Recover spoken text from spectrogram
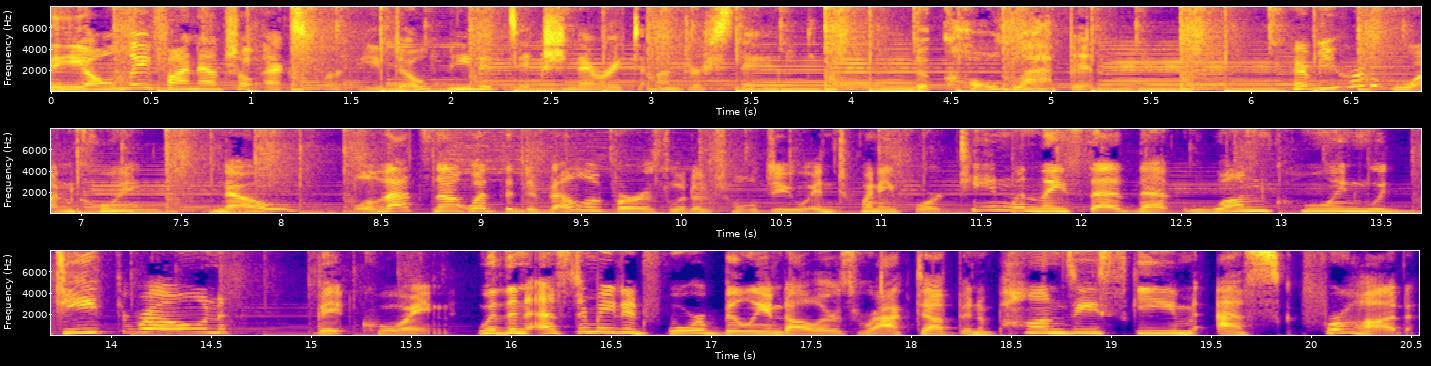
The only financial expert you don't need a dictionary to understand. Nicole Lapin. Have you heard of OneCoin? No? Well, that's not what the developers would have told you in 2014 when they said that OneCoin would dethrone Bitcoin. With an estimated $4 billion racked up in a Ponzi scheme esque fraud,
